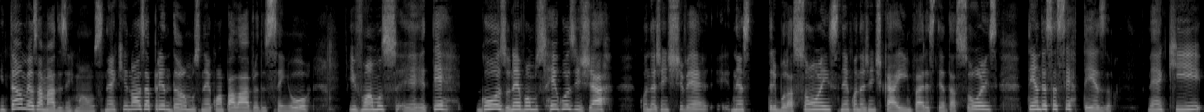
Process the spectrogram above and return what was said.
Então, meus amados irmãos, né, que nós aprendamos né, com a palavra do Senhor e vamos é, ter gozo, né, vamos regozijar quando a gente estiver nas tribulações, né, quando a gente cair em várias tentações, tendo essa certeza né, que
